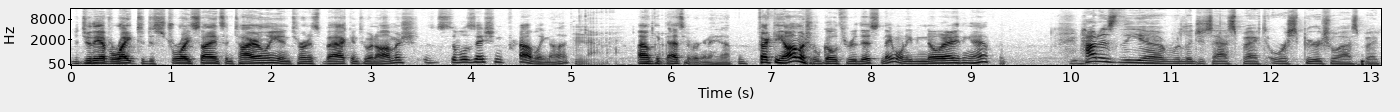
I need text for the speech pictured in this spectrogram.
Do they have a right to destroy science entirely and turn us back into an amish civilization? Probably not. No. I don't think that's ever going to happen. In fact, the Amish will go through this and they won't even know anything happened. How does the uh, religious aspect or spiritual aspect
